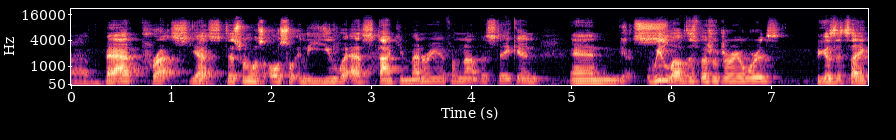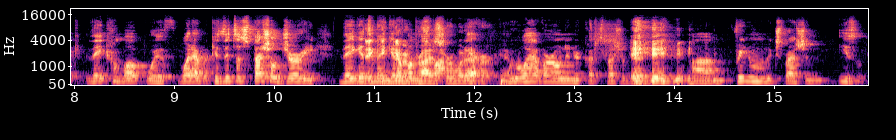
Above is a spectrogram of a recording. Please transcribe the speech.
Uh, Bad Press. Yes, this one was also in the U.S. documentary, if I'm not mistaken. And Yes. we love the special jury awards because it's like they come up with whatever. Because it's a special jury, they get They to make it up a on the prize spot. for whatever, Yeah. yeah. We will have our own intercut special jury. um, freedom of expression easily.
